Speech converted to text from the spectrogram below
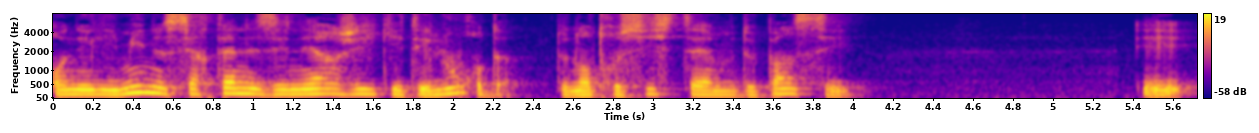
on élimine certaines énergies qui étaient lourdes de notre système de pensée. Et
